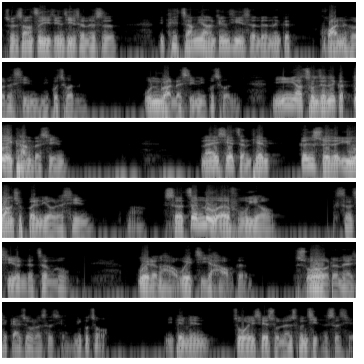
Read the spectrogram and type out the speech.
损伤自己精气神的事，你可以长养精气神的那个宽和的心，你不存；温暖的心，你不存。你硬要存着那个对抗的心，那一些整天跟随着欲望去奔流的心啊，舍正路而浮游，舍弃了你的正路，为人好、为己好的所有的那些该做的事情，你不走，你偏偏做一些损人损己的事情，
